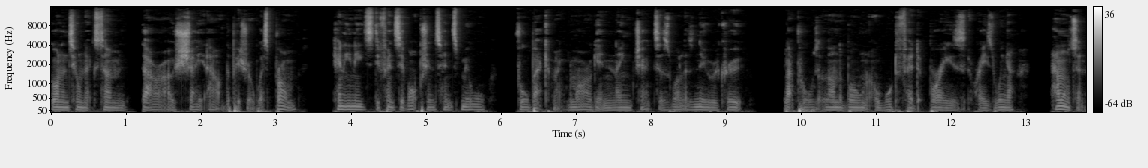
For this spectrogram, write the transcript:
gone until next term, Dara O'Shea out of the picture at West Brom. Kenny needs defensive options, hence Millwall fullback McNamara getting name checked, as well as new recruit Blackpool's London-born Woodford Braze raised winger Hamilton.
